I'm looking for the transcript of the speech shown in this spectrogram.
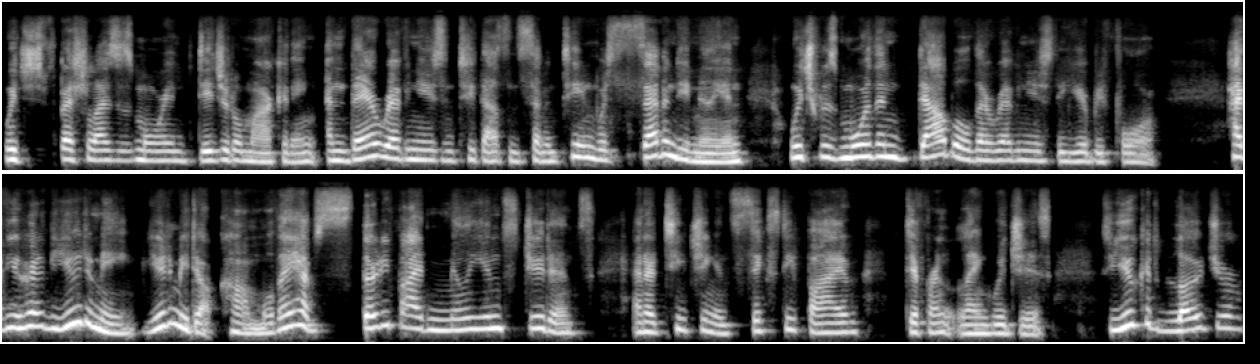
which specializes more in digital marketing. And their revenues in 2017 were 70 million, which was more than double their revenues the year before. Have you heard of Udemy? Udemy.com. Well, they have 35 million students and are teaching in 65 different languages. So you could load your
